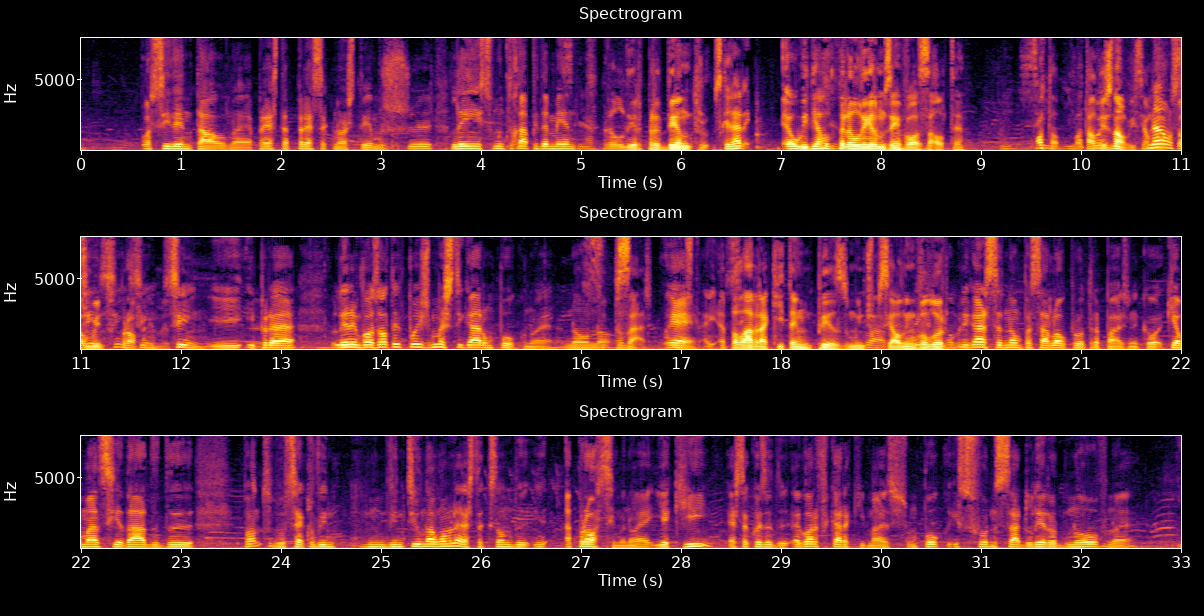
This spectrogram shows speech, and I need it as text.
ocidental, é? para esta pressa que nós temos, uh, leem isso muito rapidamente. para ler para dentro, se calhar é o ideal para lermos em voz alta. Sim, ou, tal, ou, talvez não, isso é uma não, opção sim, muito sim, própria. Sim, sim. E, e, para ler em voz alta e depois mastigar um pouco, não é? Não, não... pesar. É. A palavra aqui tem um peso muito claro, especial e um valor. Obrigar-se a não passar logo para outra página, que é uma ansiedade de, pronto, do século XX 21 de alguma maneira, esta questão de a próxima, não é? E aqui, esta coisa de agora ficar aqui mais um pouco e se for necessário ler de novo, não é?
